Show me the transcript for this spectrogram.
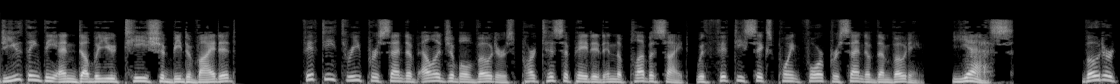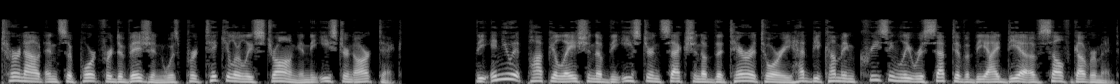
"'Do you think the NWT should be divided?' 53% of eligible voters participated in the plebiscite, with 56.4% of them voting yes. Voter turnout and support for division was particularly strong in the eastern Arctic. The Inuit population of the eastern section of the territory had become increasingly receptive of the idea of self-government.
